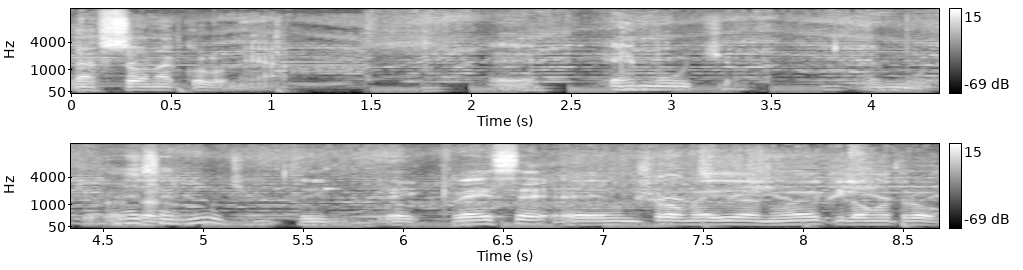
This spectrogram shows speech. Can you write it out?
la zona colonial. Eh, es mucho, es mucho. mucho. Eh, crece en un promedio de 9 kilómetros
